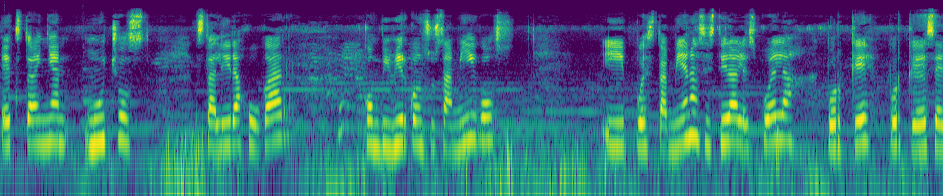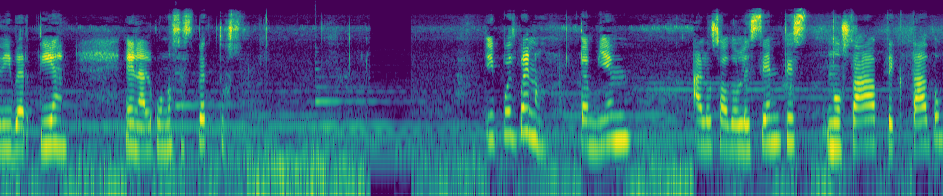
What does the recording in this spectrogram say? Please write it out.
Extrañan muchos salir a jugar, convivir con sus amigos y pues también asistir a la escuela. ¿Por qué? Porque se divertían en algunos aspectos. Y pues bueno, también a los adolescentes nos ha afectado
